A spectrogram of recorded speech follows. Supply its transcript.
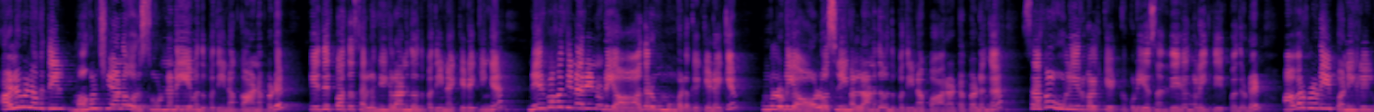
அலுவலகத்தில் மகிழ்ச்சியான ஒரு சூழ்நிலையே வந்து பார்த்தீங்கன்னா காணப்படும். எதிர்பார்த்த சலுகைகளானது வந்து பார்த்தீங்கன்னா கிடைக்குங்க. நிர்வாகத்தினரினுடைய ஆதரவும் உங்களுக்கு கிடைக்கும். உங்களுடைய ஆலோசனைகளானது வந்து பார்த்தீங்கன்னா பாராட்டப்படுங்க. சக ஊழியர்கள் கேட்கக்கூடிய சந்தேகங்களை தீர்ப்பதுடன் அவர்களுடைய பணிகளில்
